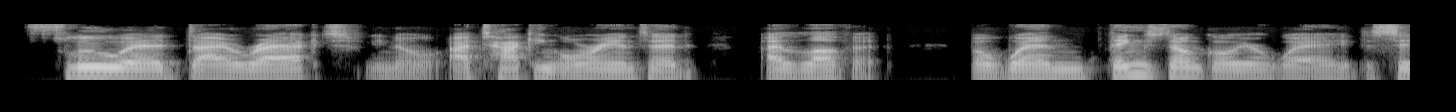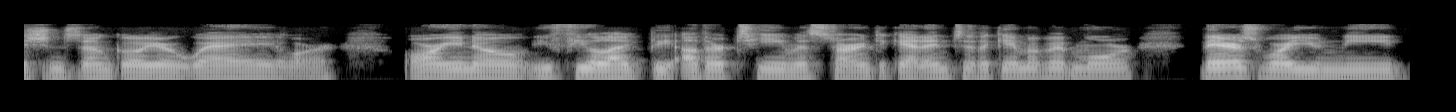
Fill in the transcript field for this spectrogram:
fluid, direct, you know, attacking oriented. I love it. But when things don't go your way, decisions don't go your way, or or you know, you feel like the other team is starting to get into the game a bit more, there's where you need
